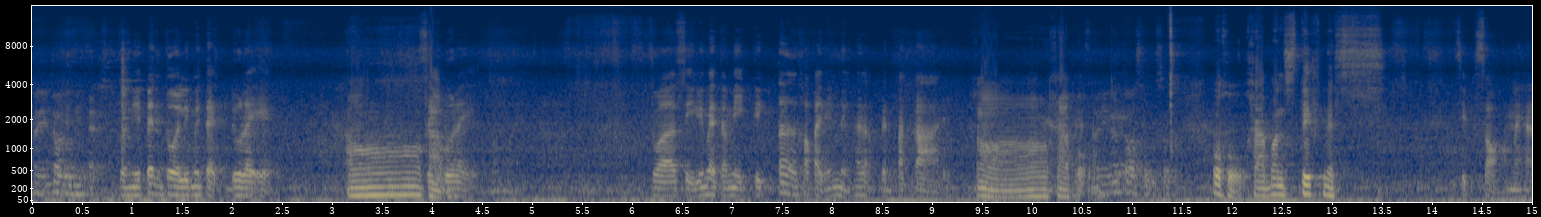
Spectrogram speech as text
นี่ตัวนี้ตัวลิมิเต็ดตัวนี้เป็นตัว Limited d u r a อ๋อคสีรับดู r a ตัวสีลิมิเต็ดจะมีกลิตเตอร์เข้าไปนิดหนึ่งให้แบบเป็นประกาย อ๋อครับผม ตัวนี้ก็ตัวสูงสุด โอ้โหคาร์บอนสติฟเนส 12 นะฮะ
